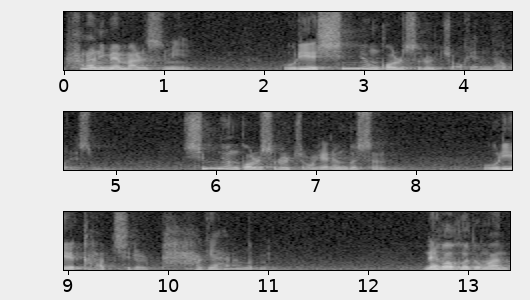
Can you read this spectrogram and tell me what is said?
하나님의 말씀이 우리의 심령 골수를 쪼갠다고 그랬습니다. 심령 골수를 쪼개는 것은 우리의 가치를 파괴하는 겁니다. 내가 그동안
